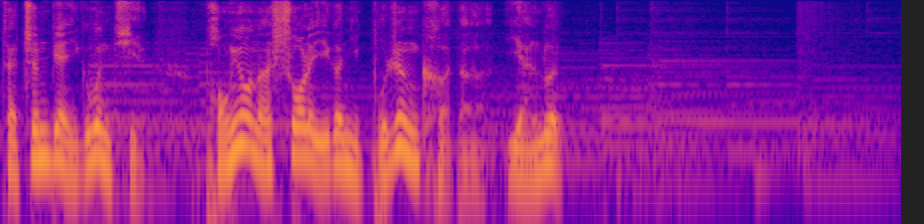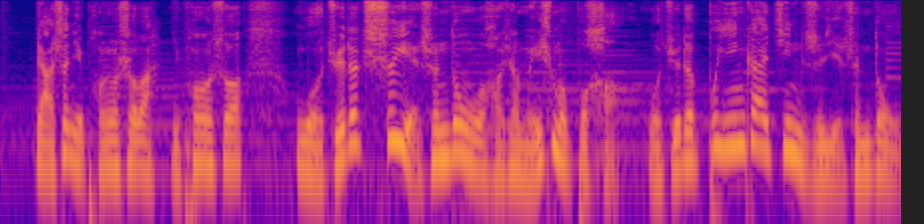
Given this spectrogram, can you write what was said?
在争辩一个问题，朋友呢说了一个你不认可的言论。假设你朋友说吧，你朋友说，我觉得吃野生动物好像没什么不好，我觉得不应该禁止野生动物。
